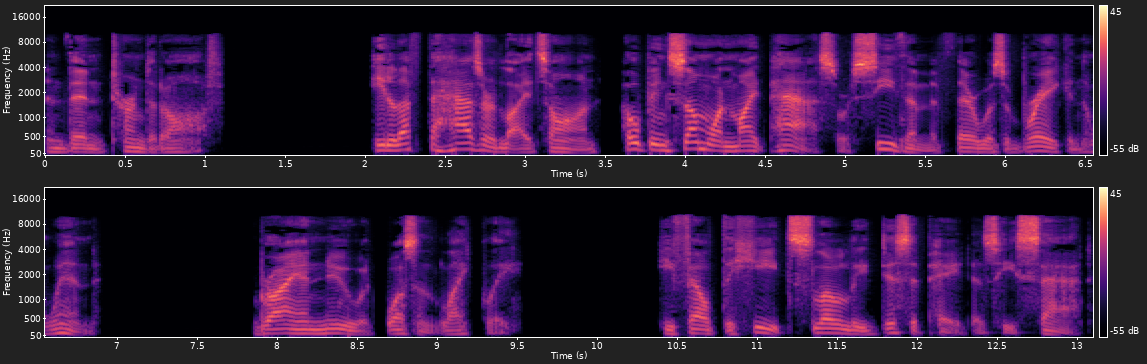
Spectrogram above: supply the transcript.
and then turned it off. He left the hazard lights on, hoping someone might pass or see them if there was a break in the wind. Brian knew it wasn't likely. He felt the heat slowly dissipate as he sat.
